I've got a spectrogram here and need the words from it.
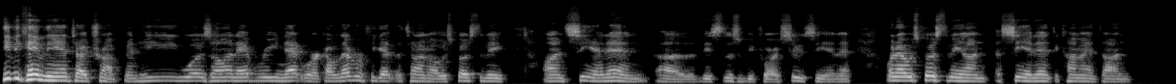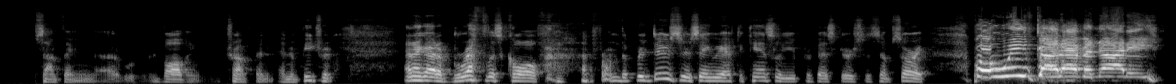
he became the anti-Trump and he was on every network. I'll never forget the time I was supposed to be on CNN. Uh, this this was before I sued CNN. When I was supposed to be on CNN to comment on something uh, involving Trump and, and impeachment. And I got a breathless call from the producer saying, We have to cancel you, Professor Dershowitz. I'm sorry. But we've got Avenatti.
